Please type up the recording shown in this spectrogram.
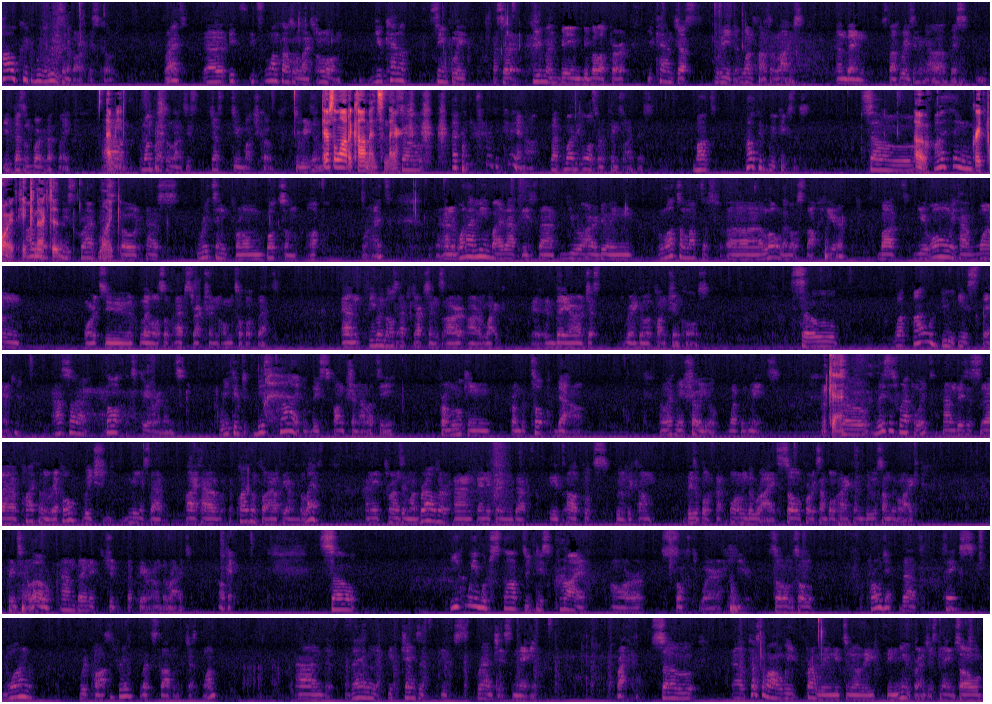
how could we reason about this code? Right? Uh, it's, it's 1000 lines long. You cannot simply, as a human being developer, you can't just read 1000 lines and then start reasoning about this. It doesn't work that way. I Uh, mean- 1,000 lines is just too much code to reason. There's a lot of comments in there. So I think it's pretty clear now that why the author thinks like this. But how could we fix this? So Oh, I think Great point. He I connected describe this like code as written from bottom up, right? And what I mean by that is that you are doing lots and lots of uh, low-level stuff here, but you only have one or two levels of abstraction on top of that. And even those abstractions are, are like, they are just regular function calls. So what I would do instead, as a thought experiment, we could describe this functionality from looking from the top down. And let me show you what it means. okay. So this is Replit, and this is uh, Python REPL, which means that I have a Python file here on the left, and it runs in my browser, and anything that it outputs will become visible on the right. So, for example, I can do something like print hello, and then it should appear on the right. Okay. So, if we would start to describe our software here, so so a project that takes one repository, let's start with just one, and then it changes its branch's name. Right. So uh, first of all, we probably need to know the, the new branch's name. So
